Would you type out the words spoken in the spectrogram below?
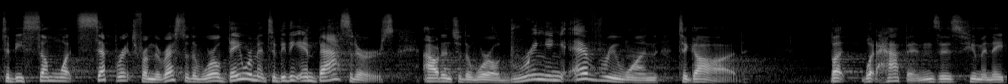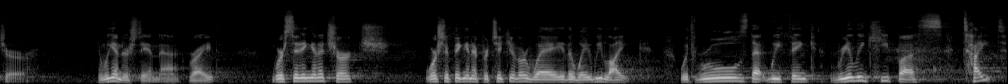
to be somewhat separate from the rest of the world. They were meant to be the ambassadors out into the world, bringing everyone to God. But what happens is human nature. And we understand that, right? We're sitting in a church, worshiping in a particular way, the way we like, with rules that we think really keep us tight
